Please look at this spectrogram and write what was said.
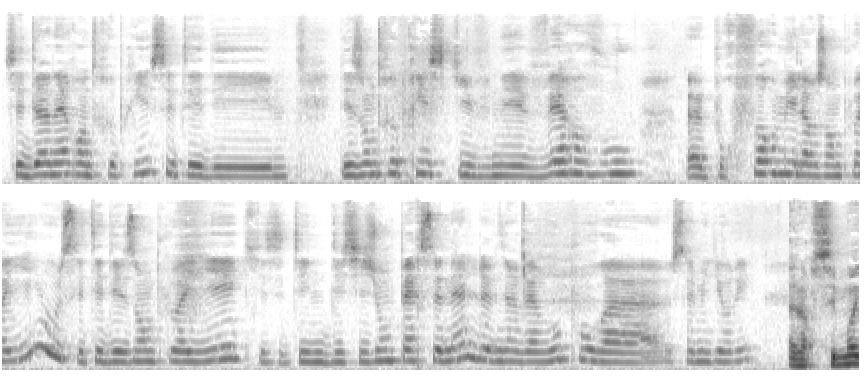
Ces dernières entreprises, c'était des, entreprises qui venaient vers vous euh, pour former leurs employés ou c'était des employés qui c'était une décision personnelle de venir vers vous pour euh, s'améliorer? Alors c'est moi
